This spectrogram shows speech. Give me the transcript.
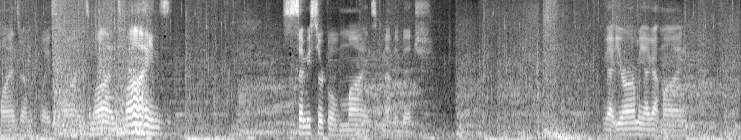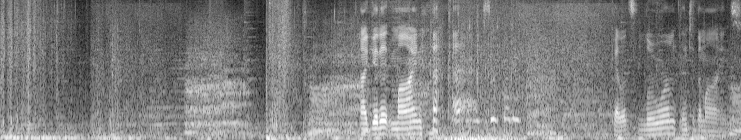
mines around the place. Mines, mines, mines! Semicircle of mines. Come at me, bitch. You got your army, I got mine. I get it, mine. so funny. Okay, let's lure them into the mines.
